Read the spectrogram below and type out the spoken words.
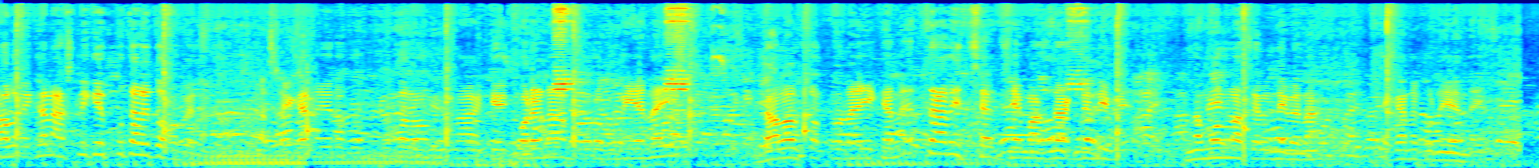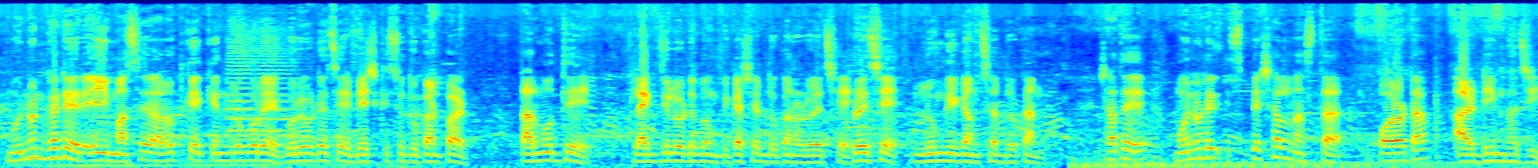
ভালো এখানে আসলে কি প্রতারিত হবে না। আচ্ছা। এখানে এরকম প্রতারণা কেউ করে না বা ওরকম ইয়ে নাই। দালাল চক্র নাই এখানে, যার ইচ্ছা সে মাছ রাখবে, নিবে। না না চাইলে নিবে না, এখানে কোনো ইয়ে নেই। মৈননঘাটের এই মাছের আড়তকে কেন্দ্র করে গড়ে উঠেছে বেশ কিছু দোকানপাট। তার মধ্যে ফ্ল্যাগজিলোড এবং বিকাশের দোকানও রয়েছে। রয়েছে লুঙ্গি গামছার দোকান। সাথে মৈননের স্পেশাল নাস্তা, পরোটা আর ডিম ভাজি।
